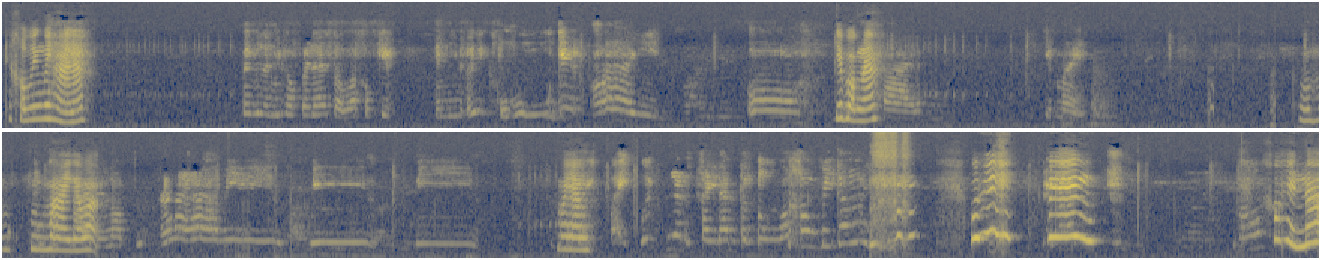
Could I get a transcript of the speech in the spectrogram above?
เดี๋ยวเขาวิ่งไปหานะ ไม่เป็นไรมีเขาไปได้แต่ว่าเขาเก็บอันนี้เอ้ยโอ้โหเก็บใหม่โอ้อย่าบอกนะ ตายแล้วเก็บใหม่ ผมมึงมาอีกันวอะมายังไปเใครดันประตูว่าเข้าไม่ได้วุ้ยเพงเขาเห็นหน้า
